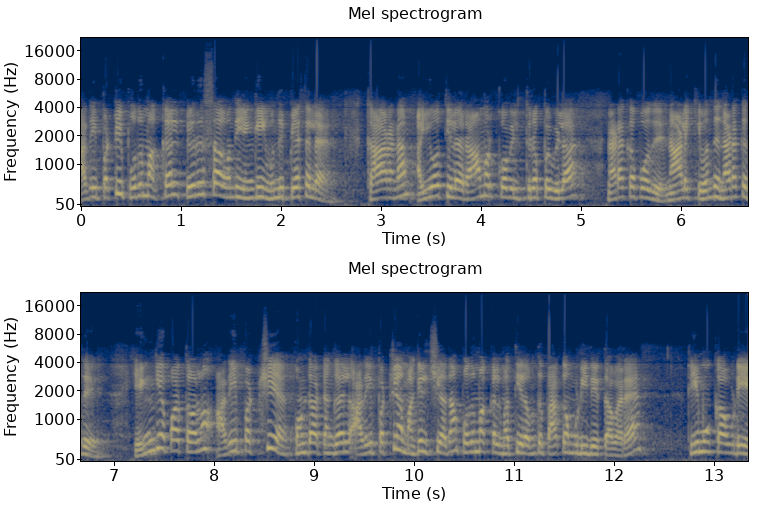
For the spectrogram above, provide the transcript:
அதை பற்றி பொதுமக்கள் பெருசாக வந்து எங்கேயும் வந்து பேசலை. காரணம் அயோத்தியில் ராமர் கோவில் திறப்பு விழா நடக்க போகுது. நாளைக்கு வந்து நடக்குது. எங்கே பார்த்தாலும் அதை பற்றிய கொண்டாட்டங்கள் அதை பற்றிய மகிழ்ச்சியாக தான் பொதுமக்கள் மத்தியில் வந்து பார்க்க முடியுதே தவிர திமுகவுடைய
